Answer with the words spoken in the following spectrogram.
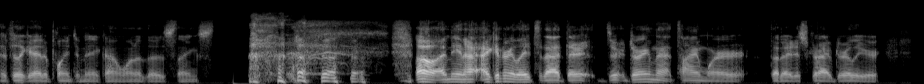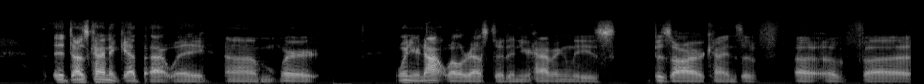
I feel like I had a point to make on one of those things. oh, I mean, I, I, can relate to that. There d- during that time where that I described earlier, it does kind of get that way, um, where when you're not well rested and you're having these bizarre kinds of uh, of uh,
